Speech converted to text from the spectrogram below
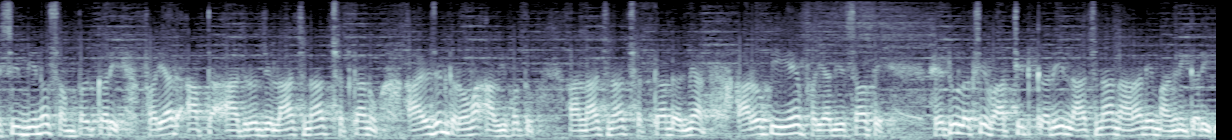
એસીબીનો સંપર્ક કરી ફરિયાદ આપતા આજરોજ લાંચના છટકાનું આયોજન કરવામાં આવ્યું હતું. આ લાંચના છટકા દરમિયાન આરોપીએ ફરિયાદી સાથે હેતુલક્ષી વાતચીત કરી લાંચના નાણાંની માંગણી કરી.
